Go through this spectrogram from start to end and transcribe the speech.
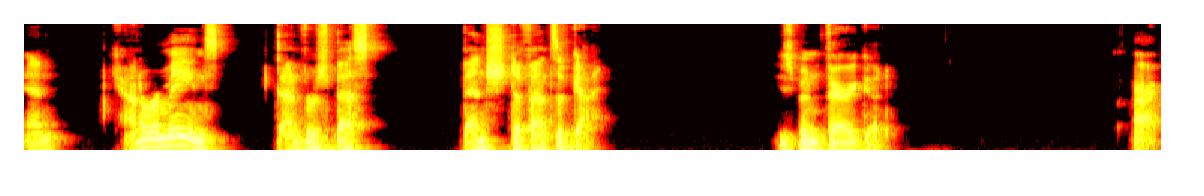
and kind of remains Denver's best bench defensive guy. He's been very good. All right,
